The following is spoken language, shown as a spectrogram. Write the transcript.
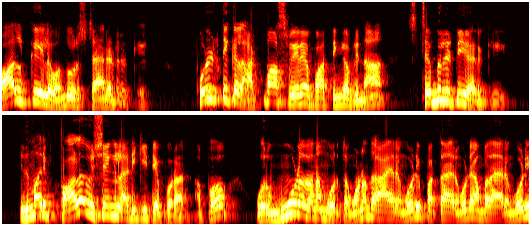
வாழ்க்கையில் வந்து ஒரு ஸ்டாண்டர்ட் இருக்குது பொலிட்டிக்கல் அட்மாஸ்ஃபியரே பார்த்தீங்க அப்படின்னா ஸ்டெபிலிட்டியாக இருக்குது இது மாதிரி பல விஷயங்கள் அடிக்கிட்டே போகிறார் அப்போது ஒரு மூலதனம் ஒருத்தன் கொண்டு வந்து ஆயிரம் கோடி பத்தாயிரம் கோடி ஐம்பதாயிரம் கோடி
